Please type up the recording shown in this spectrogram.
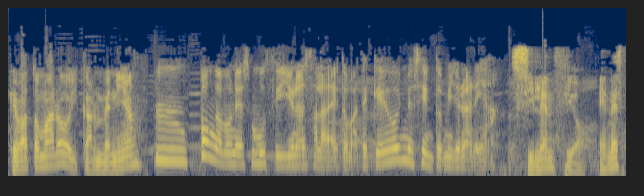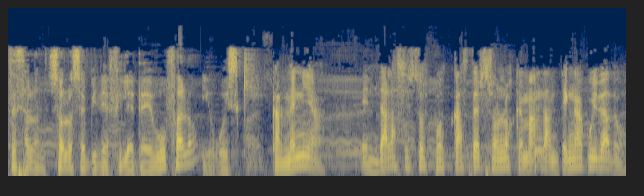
¿Qué va a tomar hoy, Carmenia? Mm, póngame un smoothie y una ensalada de tomate, que hoy me siento millonaria. Silencio. En este salón solo se pide filete de búfalo y whisky. Carmenia, en Dallas estos podcasters son los que mandan, tenga cuidado.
